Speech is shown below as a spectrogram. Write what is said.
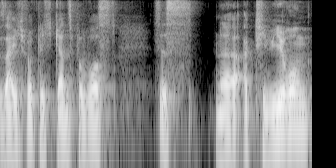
sage ich wirklich ganz bewusst, es ist eine Aktivierung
